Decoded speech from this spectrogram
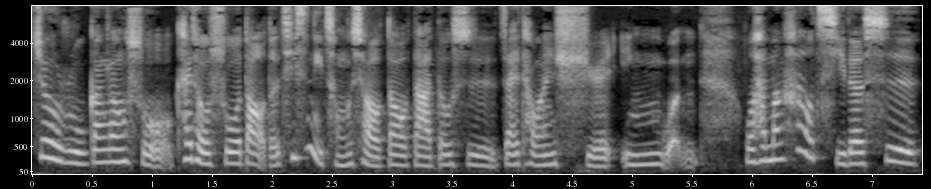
就如刚刚所开头说到的，其实你从小到大都是在台湾学英文。我还蛮好奇的是。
